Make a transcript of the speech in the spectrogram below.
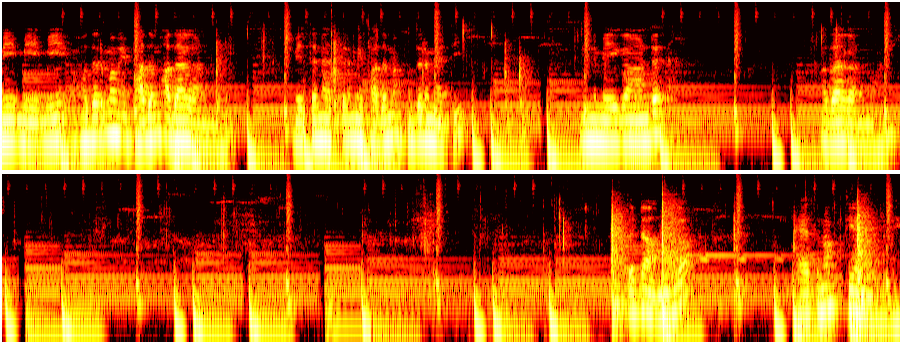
මේ හොදරම මේ පදම් හදාගන්නනේ මෙතන ඇතර මේ පදම හොදරම ඇති. ඉන්න මේ ගාන්ට හදාගන්නවන එතට අන්නලා ඇතුනක් තියන්නේ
